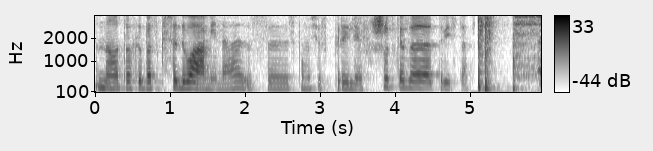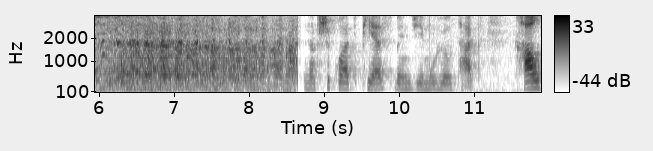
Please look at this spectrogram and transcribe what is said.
No to chyba skrzydłami, da? Z, z pomocą skryliów. Шутка за 300. Na przykład pies będzie mówił tak. Hał.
